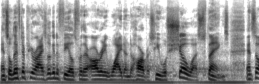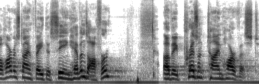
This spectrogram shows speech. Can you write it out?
And so lift up your eyes, look at the fields, for they're already white unto harvest. He will show us things. And so harvest time faith is seeing heaven's offer of a present time harvest.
